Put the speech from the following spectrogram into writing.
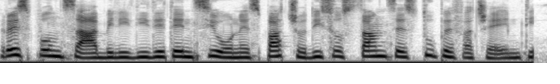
responsabili di detenzione e spaccio di sostanze stupefacenti.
